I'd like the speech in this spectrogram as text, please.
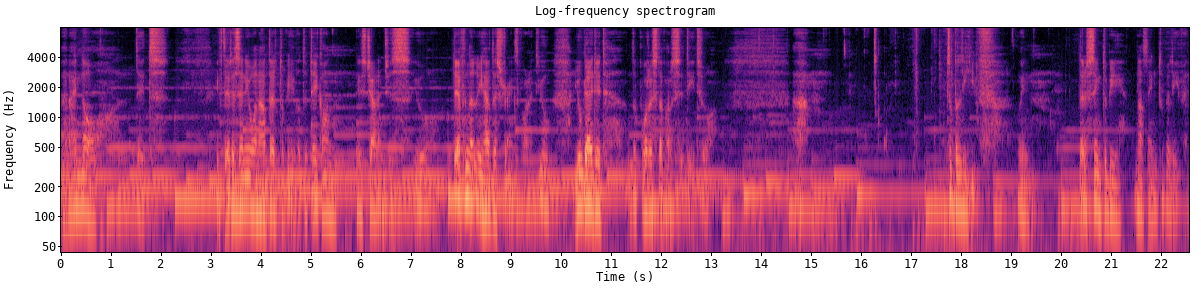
And I know that if there is anyone out there to be able to take on these challenges, you definitely have the strength for it. You you guided the poorest of our city to um, to believe when there seemed to be nothing to believe in.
